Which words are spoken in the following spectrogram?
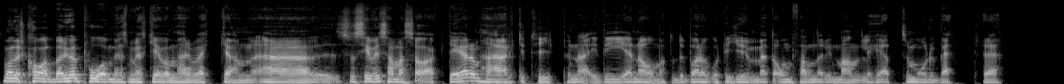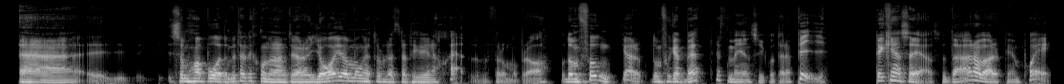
som Anders Karlberg höll på med som jag skrev om här i veckan. Eh, så ser vi samma sak. Det är de här arketyperna, idéerna om att om du bara går till gymmet, omfamnar din manlighet så mår du bättre. Eh, som har både med traditionerna att göra. Jag gör många av de där strategierna själv för att må bra. Och de funkar. De funkar bättre för mig än psykoterapi. Det kan jag säga. Så där har Arpi en poäng.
